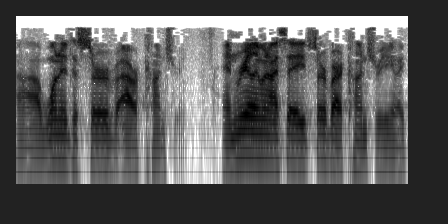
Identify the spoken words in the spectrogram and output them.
uh, wanted to serve our country. And really, when I say serve our country, like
